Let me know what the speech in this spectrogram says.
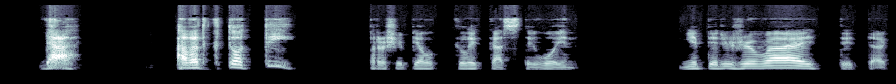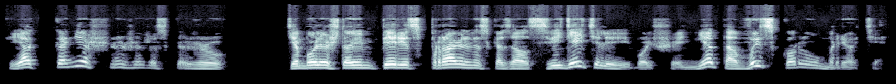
— Да. А вот кто ты? — прошипел клыкастый воин. — Не переживай ты так. Я, конечно же, расскажу. Тем более, что имперец правильно сказал, свидетелей больше нет, а вы скоро умрете.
